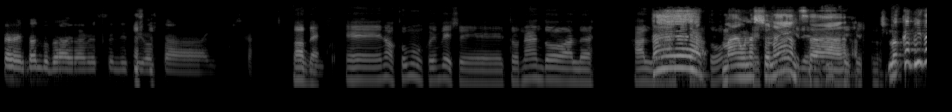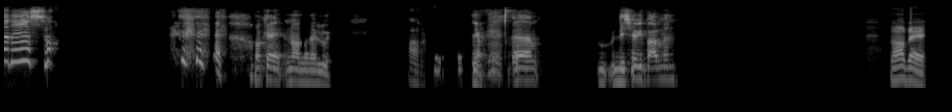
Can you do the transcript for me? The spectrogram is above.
Eh, intanto te l'aveva messo in difficoltà in Vabbè, eh, no, comunque invece tornando al, al ah, mercato, ma è un'assonanza! Sono... L'ho capito adesso! ok, no, non è lui. Ah. Eh, dicevi Palmen? No, vabbè,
